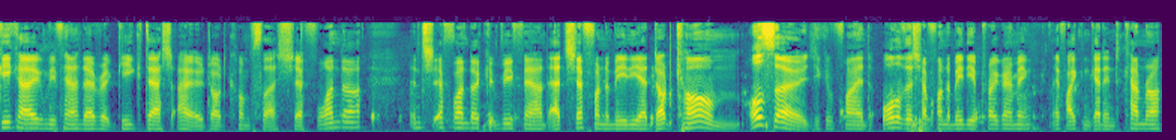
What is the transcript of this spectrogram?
Geek.io can be found over at geek-io.com slash Chef Wonder, and Chef Wonder can be found at chefwondermedia.com. Also, you can find all of the Chef Wonder Media programming, if I can get into camera,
